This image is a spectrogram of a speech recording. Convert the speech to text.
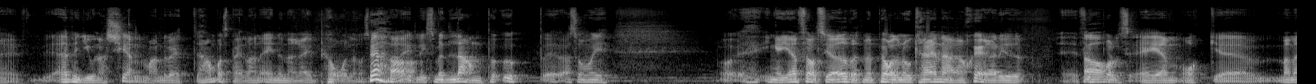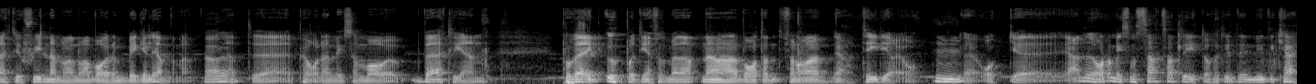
Eh, Även Jonas Kjellman, du vet, handbollsspelaren, är numera i Polen och spelar. Det är liksom ett land på upp... eh, Alltså, om vi, och, eh, inga jämförelser i övrigt, men Polen och Ukraina arrangerade ju eh, fotbolls-EM och eh, man märkte ju skillnaderna när man var i de bägge länderna. Ja, ja. Att eh, Polen liksom var verkligen på väg uppåt jämfört med när han hade varit för några ja, tidigare år. Mm. Eh, Och eh, ja, nu har de liksom satsat lite och fått lite, lite cash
